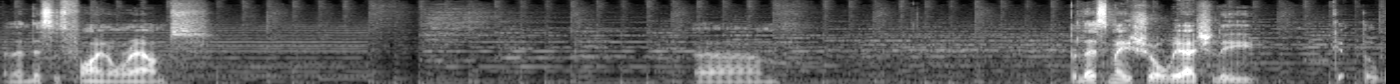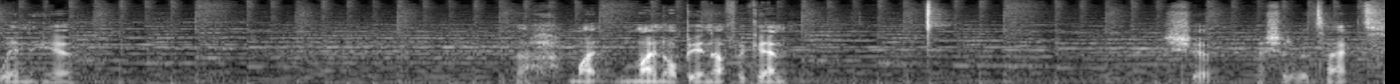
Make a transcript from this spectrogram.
And then this is final round. Um, but let's make sure we actually get the win here. Uh, might, might not be enough again. Shit, I should have attacked.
